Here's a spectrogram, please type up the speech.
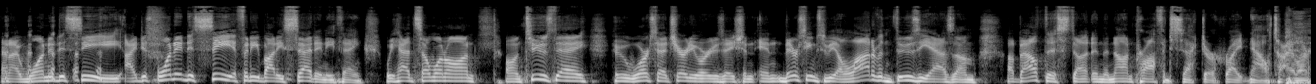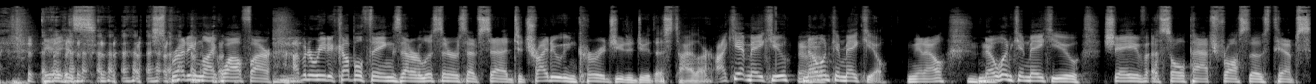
and I wanted to see, I just wanted to see if anybody said anything. We had someone on on Tuesday who works at a charity organization and there seems to be a lot of enthusiasm about this stunt in the nonprofit sector right now, Tyler. It is spreading like wildfire. I'm going to read a couple things that our listeners have said to try to encourage you to do this, Tyler. I can't make you. No Uh-huh. one can make you. You know, Mm-hmm. no one can make you shave a soul patch, frost those tips,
